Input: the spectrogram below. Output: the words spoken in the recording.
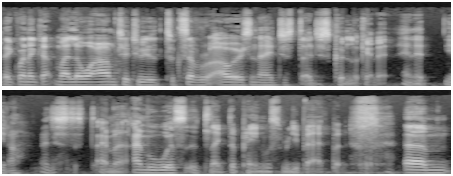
Like when I got my lower arm tattoo, it took several hours, and I just I just couldn't look at it. And it, you know, I just I'm a I'm a wuss. Like the pain was really bad, but um,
